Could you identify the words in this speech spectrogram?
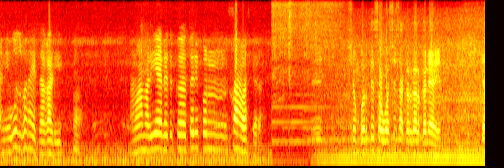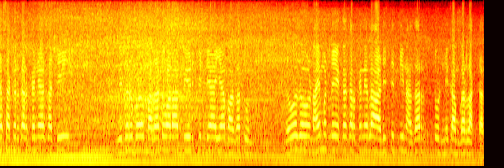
आणि ऊस भरायचा गाडीत. हा. आणि आम्हाला यायला तर क- तरी पण सहा वाजताला शंभर ते सव्वाशे साखर कारखाने आहेत. त्या साखर कारखान्यासाठी विदर्भ मराठवाडा बीड जिल्ह्या या भागातून जवळजवळ नाही म्हटलं एका कारखान्याला अडीच ते तीन हजार तोडणी कामगार लागतात.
